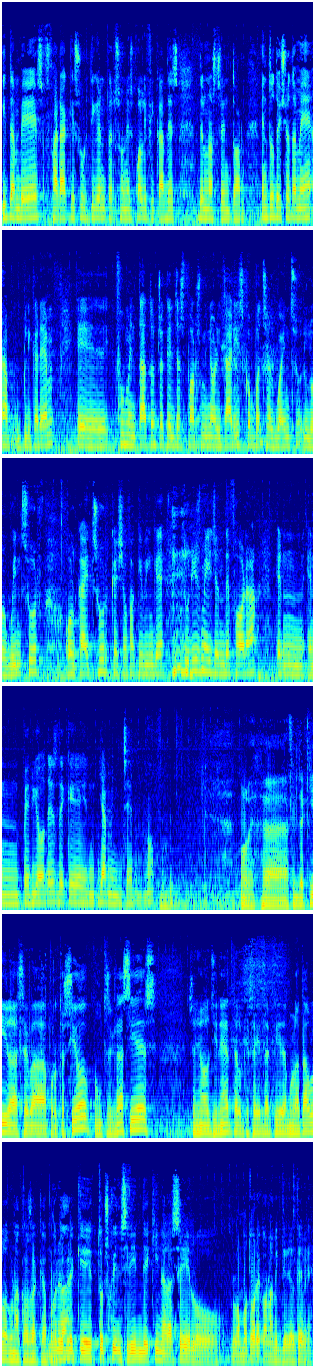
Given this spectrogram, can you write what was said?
i també es farà que surtiguen persones qualificades del nostre entorn. En tot això també aplicarem eh, fomentar tots aquells esports minoritaris com pot ser el windsurf o el kitesurf, que això fa que vingui turisme i gent de fora en, en períodes de que hi ha menys gent. No? Molt bé, uh, fins aquí la seva aportació, moltes gràcies. Senyor Alginet, el que s'ha dit d'aquí damunt la taula, alguna cosa que aportar? Bueno, crec que tots coincidim de quin ha de ser el motor econòmic de Deltebre.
